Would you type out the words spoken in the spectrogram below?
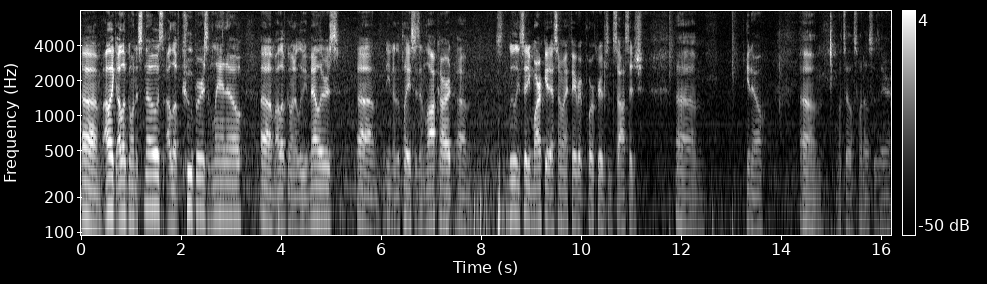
Um, I like I love going to Snows. I love Cooper's and Llano. Um, I love going to Louie Mueller's. Um, you know the places in Lockhart. Um, s- Luling City Market has some of my favorite pork ribs and sausage. Um, you know, um, what's else? What else is there?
